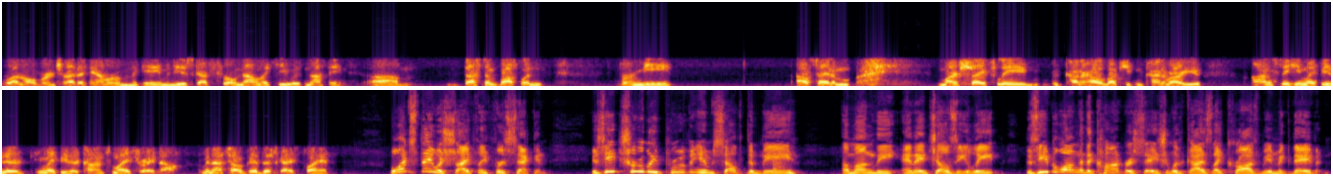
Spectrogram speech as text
run over and try to hammer him in the game, and he just got thrown down like he was nothing. Um, Dustin Byfuglien, for me, outside of Mark Scheifele, Connor Hellebuyck, you can kind of argue. Honestly, he might be their he might be their Conn Smythe right now. I mean, that's how good this guy's playing. Well, let's stay with Scheifele for a second. Is he truly proving himself to be among the NHL's elite? Does he belong in the conversation with guys like Crosby and McDavid?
